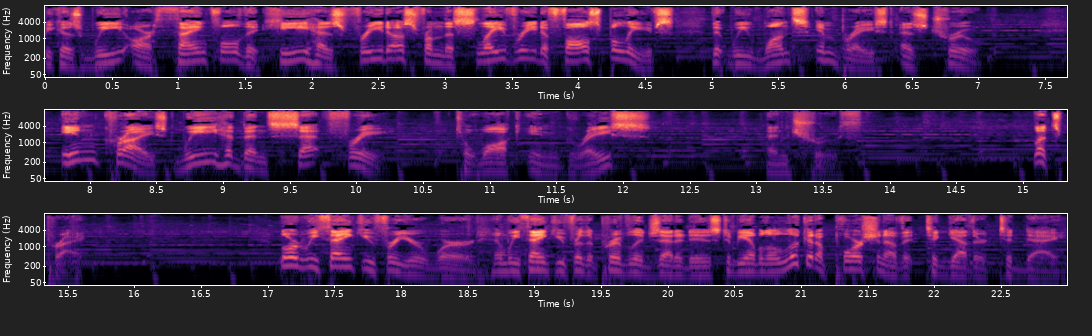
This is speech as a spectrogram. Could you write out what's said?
because we are thankful that He has freed us from the slavery to false beliefs that we once embraced as true. In Christ, we have been set free to walk in grace and truth. Let's pray. Lord, we thank you for your word, and we thank you for the privilege that it is to be able to look at a portion of it together today.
